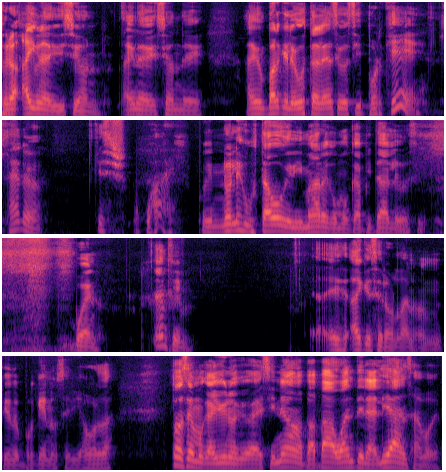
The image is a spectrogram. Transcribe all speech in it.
pero hay una división. Hay una división de... Hay un par que le gusta la alianza y vos decís, ¿por qué? Claro. ¿Qué sé yo? Guay. Porque no les gustaba Grimar como capital. le voy a decir. Bueno, en fin. Es- hay que ser horda, no entiendo por qué no sería horda. Todos sabemos que hay uno que va a decir, no, papá, aguante la alianza. Porque...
